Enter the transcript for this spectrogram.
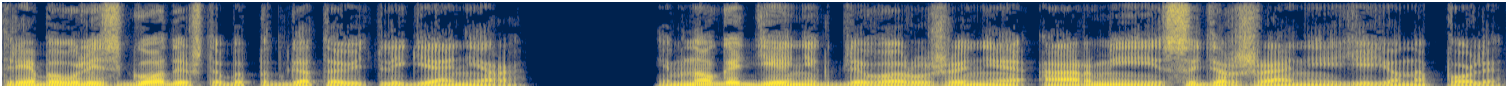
Требовались годы, чтобы подготовить легионера и много денег для вооружения армии и содержания ее на поле.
